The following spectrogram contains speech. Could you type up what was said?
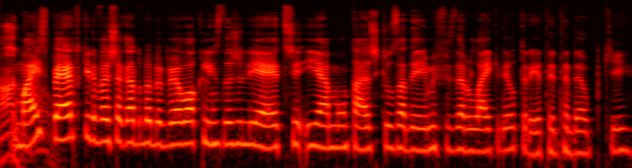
Ah, o mais não. perto que ele vai chegar do BBB é o óculos da Juliette e a montagem que os ADM fizeram like deu treta, entendeu? Porque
